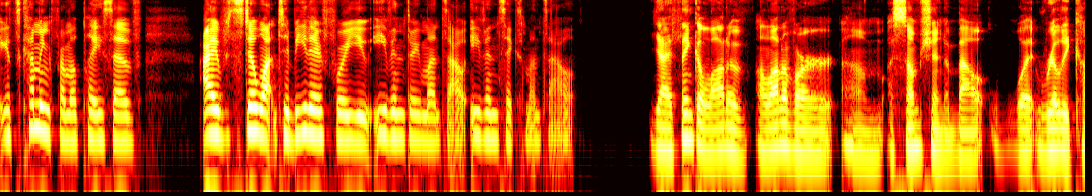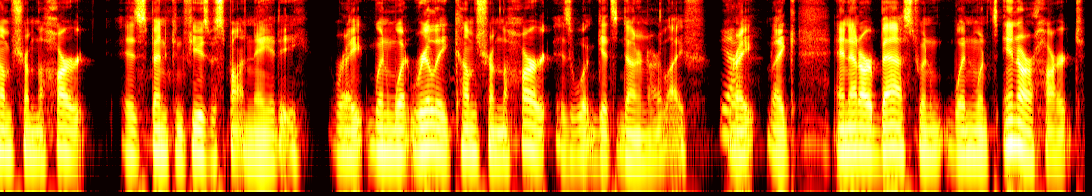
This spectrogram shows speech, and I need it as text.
it's coming from a place of i still want to be there for you even three months out even six months out. Yeah, I think a lot of a lot of our um, assumption about what really comes from the heart has been confused with spontaneity, right? When what really comes from the heart is what gets done in our life, Yeah. right? Like, and at our best, when when what's in our heart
